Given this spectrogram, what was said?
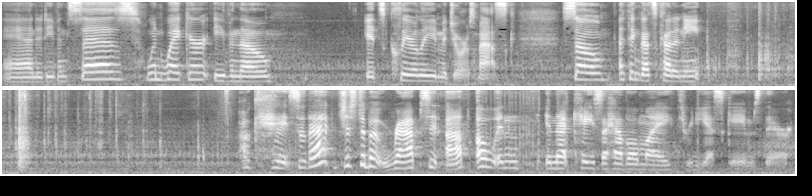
And it even says Wind Waker, even though it's clearly Majora's Mask. So I think that's kind of neat. Okay, so that just about wraps it up. Oh, and in that case, I have all my 3DS games there.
